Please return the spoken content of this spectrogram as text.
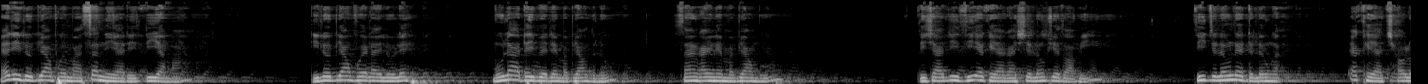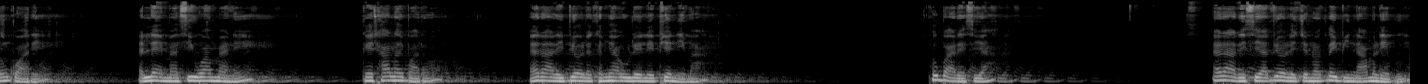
အဲ့ဒီလိုပြောင်းဖွဲ့မှာစက်နေရတွေသိရမှာဒီလိုပြောင်းဖွဲ့လိုက်လို့လေမူလအဓိပ္ပာယ်လည်းမပြောင်းသလိုစံခိုင်းလည်းမပြောင်းဘူးဒီချာကြည့်ဇီးအခရာက၈လုံးဖြစ်သွားပြီဇီးတစ်လုံးနဲ့တစ်လုံးကအခရာ6လုံးกว่าတယ်အလက်မှန်စီဝါမှန်နဲ့ကဲထားလိုက်ပါတော့အဲ့ဒါတွေပြောလေခမဦးလေးလေးဖြစ်နေမှာ ဟုတ်ပါတယ်ဆရာ အဲ့ဒါဒီဆရာပြောလေကျွန်တော်သိပ်ပြီးနားမလည်ဘူး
